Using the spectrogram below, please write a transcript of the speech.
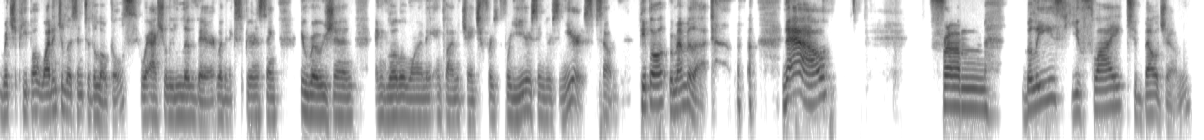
rich people, why don't you listen to the locals who actually live there, who have been experiencing erosion and global warming and climate change for, for years and years and years? So People remember that. now, from Belize, you fly to Belgium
